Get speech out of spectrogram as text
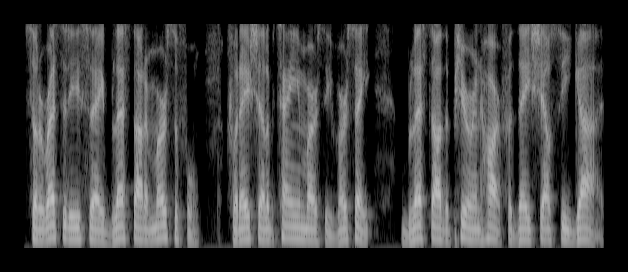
so the rest of these say, Blessed are the merciful, for they shall obtain mercy. Verse 8 Blessed are the pure in heart, for they shall see God.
